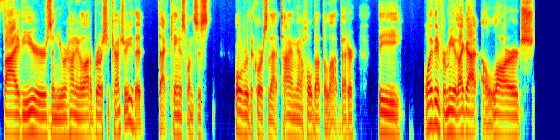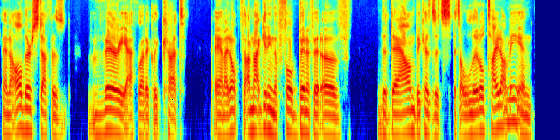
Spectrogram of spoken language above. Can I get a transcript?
five years and you were hunting a lot of brushy country that that canis one's just over the course of that time going to hold up a lot better. The only thing for me is I got a large, and all their stuff is very athletically cut, and I don't. I'm not getting the full benefit of the down because it's it's a little tight on me and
